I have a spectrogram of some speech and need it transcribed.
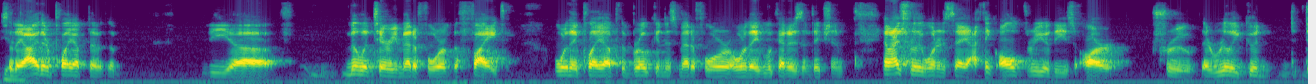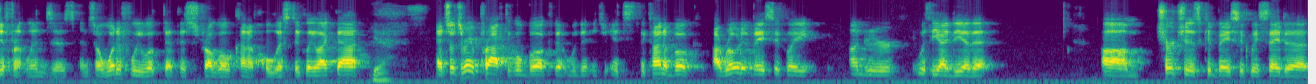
So they either play up the, the, the uh, military metaphor of the fight or they play up the brokenness metaphor, or they look at it as addiction. And I just really wanted to say, I think all three of these are true. They're really good, different lenses. And so, what if we looked at this struggle kind of holistically like that? Yeah. And so, it's a very practical book. That it's the kind of book I wrote it basically under with the idea that um, churches could basically say to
